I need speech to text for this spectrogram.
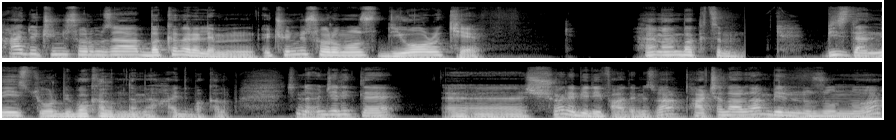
Haydi üçüncü sorumuza bakıverelim. Üçüncü sorumuz diyor ki hemen baktım. Bizden ne istiyor bir bakalım değil mi? Haydi bakalım. Şimdi öncelikle eee, şöyle bir ifademiz var. Parçalardan birinin uzunluğu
